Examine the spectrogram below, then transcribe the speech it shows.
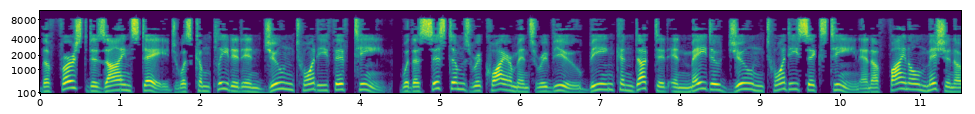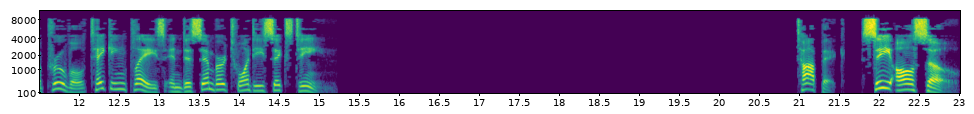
The first design stage was completed in June 2015, with a systems requirements review being conducted in May to June 2016 and a final mission approval taking place in December 2016. See also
